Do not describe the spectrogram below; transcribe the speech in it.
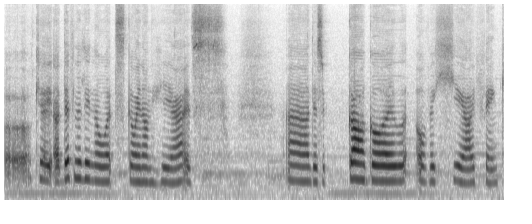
Okay, I definitely know what's going on here. It's uh, there's a gargoyle over here, I think,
